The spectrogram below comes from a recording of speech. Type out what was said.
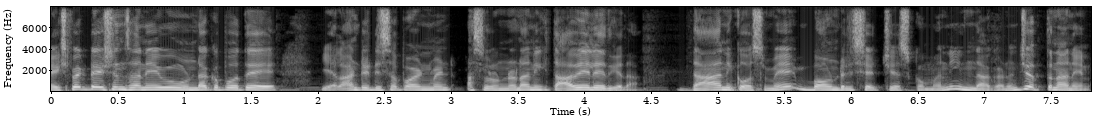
ఎక్స్పెక్టేషన్స్ అనేవి ఉండకపోతే ఎలాంటి డిసప్పాయింట్మెంట్ అసలు ఉండడానికి తావే లేదు కదా. దానికోసమే బౌండరీ సెట్ చేసుకోమని ఇందాక నుంచి చెప్తున్నా నేను.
